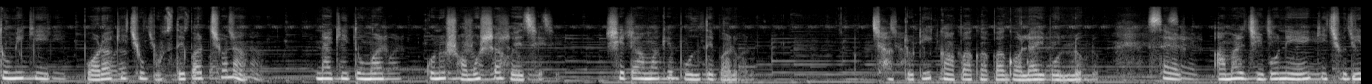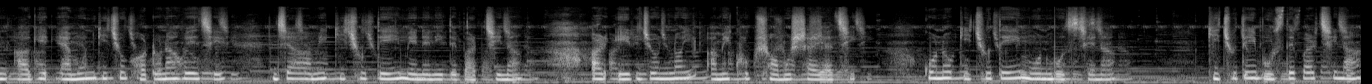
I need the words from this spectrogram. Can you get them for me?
তুমি কি পড়া কিছু বুঝতে পারছ না? নাকি তোমার কোনো সমস্যা হয়েছে? সেটা আমাকে বলতে পারো। ছাত্রটি কাঁপা কাঁপা গলায় বলল, স্যার আমার জীবনে কিছুদিন আগে এমন কিছু ঘটনা হয়েছে যা আমি কিছুতেই মেনে নিতে পারছি না। আর এর জন্যই আমি খুব সমস্যায় আছি। কোনো কিছুতেই মন বসছে না। কিছুতেই বুঝতে পারছি না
